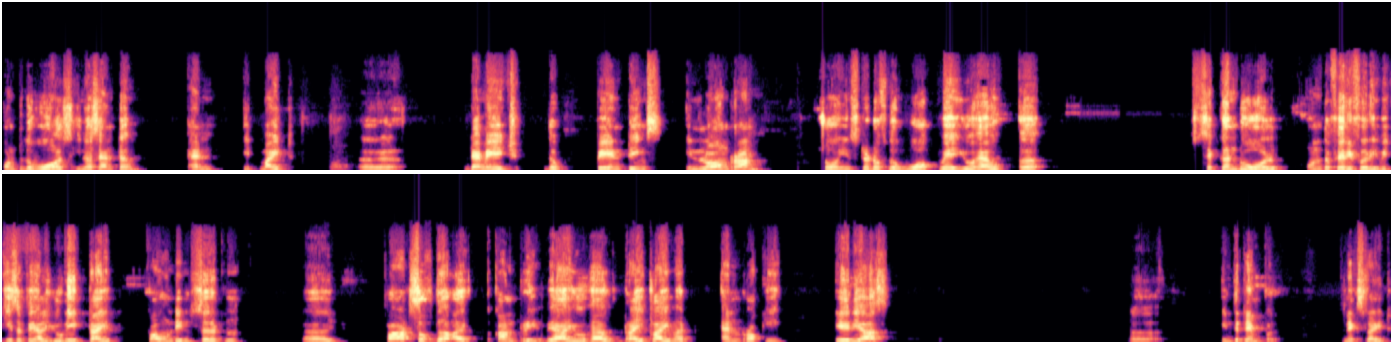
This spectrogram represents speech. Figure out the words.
onto the walls, inner sanctum, and it might uh, damage the paintings in long run. So instead of the walkway, you have a second wall on the periphery, which is a fairly unique type found in certain uh, parts of the uh, country where you have dry climate and rocky areas uh, in the temple. Next slide.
